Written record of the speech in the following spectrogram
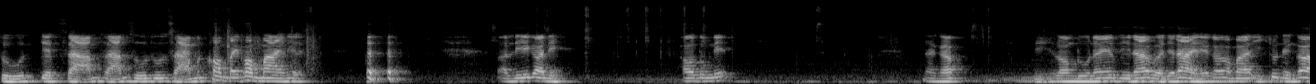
ศูนย์เจ็ดสามสามศูนย์ศูนย์สามมันค่อมไปค่อมมาอย่างนี่ยแหละ อันนี้ก็นี่เอาตรงนี้ นะครับ นี่ลองดูนะ FC นะเผื่อจะได้เนี่ยก็มาอีกชุดหนึ่งก็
